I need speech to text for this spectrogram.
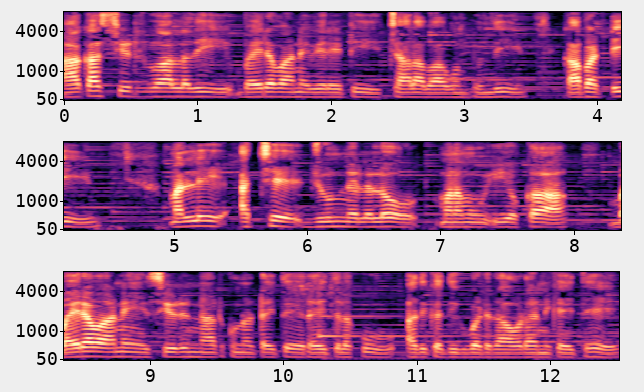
ఆకాశ్ సీడ్ వాళ్ళది భైరవ అనే వెరైటీ చాలా బాగుంటుంది. కాబట్టి మళ్ళీ వచ్చే జూన్ నెలలో మనము ఈ యొక్క భైరవ అనే సీడ్ని నాటుకున్నట్టయితే రైతులకు అధిక దిగుబడి రావడానికైతే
